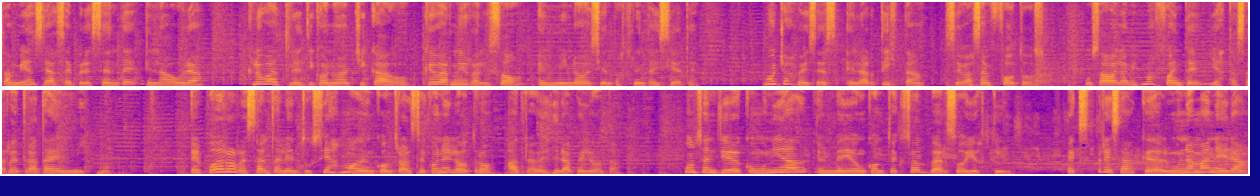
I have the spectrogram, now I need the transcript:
también se hace presente en la obra Club Atlético Nueva Chicago que Bernie realizó en 1937. Muchas veces el artista se basa en fotos, usaba la misma fuente y hasta se retrata él mismo. El cuadro resalta el entusiasmo de encontrarse con el otro a través de la pelota, un sentido de comunidad en medio de un contexto adverso y hostil. expresa que de alguna manera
